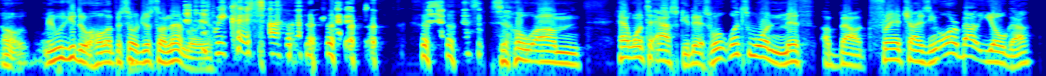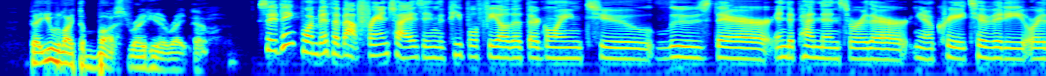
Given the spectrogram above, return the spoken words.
Oh, maybe we could do a whole episode just on that, Maria. we could. so, um, I want to ask you this: well, What's one myth about franchising or about yoga that you would like to bust right here, right now? So I think one myth about franchising that people feel that they're going to lose their independence or their you know creativity or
